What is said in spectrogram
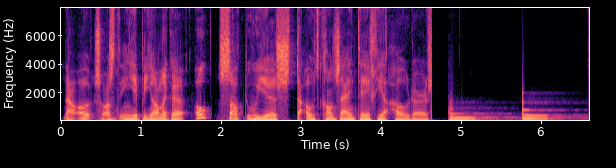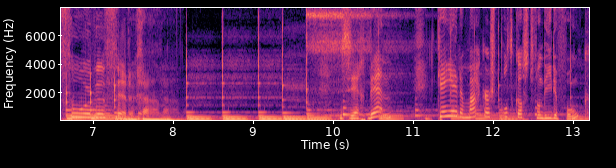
nou, oh, zoals het in Jip en Janneke ook zat, hoe je stout kan zijn tegen je ouders. Voor we verder gaan. Zeg Ben, ken jij de makerspodcast van Diede Vonk?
